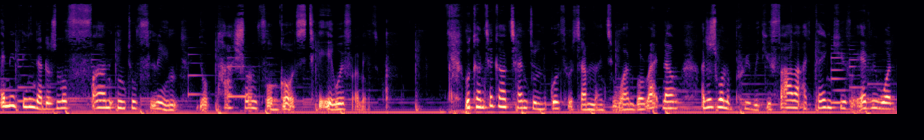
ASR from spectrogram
Anything that does not fan into flame your passion for God, stay away from it. We can take our time to go through Psalm 91, but right now, I just want to pray with you. Father, I thank you for everyone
